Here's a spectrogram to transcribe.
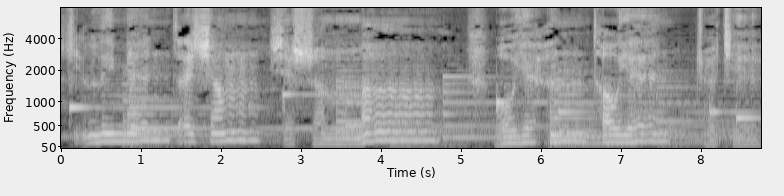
心里面在想些什么。我也很讨厌这结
